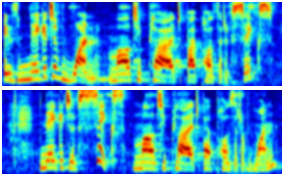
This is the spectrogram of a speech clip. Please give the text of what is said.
is negative 1 multiplied by positive 6, negative 6 multiplied by positive 1,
